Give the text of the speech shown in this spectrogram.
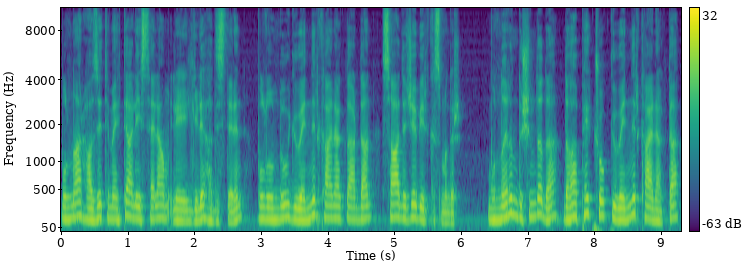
Bunlar Hz. Mehdi Aleyhisselam ile ilgili hadislerin bulunduğu güvenilir kaynaklardan sadece bir kısmıdır. Bunların dışında da daha pek çok güvenilir kaynakta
